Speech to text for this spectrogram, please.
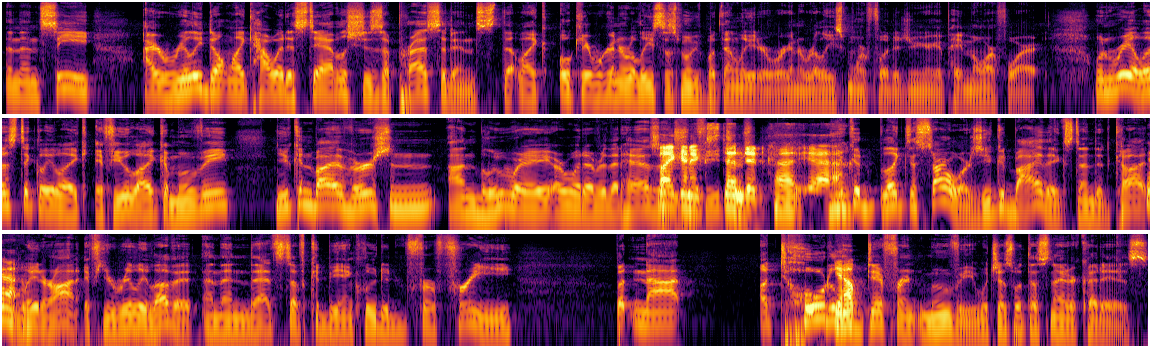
and then C, I really don't like how it establishes a precedence that like okay, we're gonna release this movie, but then later we're gonna release more footage and you're gonna pay more for it. When realistically, like if you like a movie, you can buy a version on Blu-ray or whatever that has like an features. extended cut. Yeah. You could like the Star Wars. You could buy the extended cut Yeah. later on if you really love it, and then that stuff could be included for free, but not a totally Yep. different movie, which is what the Snyder cut is.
